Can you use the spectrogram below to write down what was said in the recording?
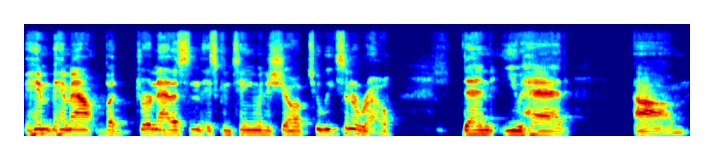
him him out, but Jordan Addison is continuing to show up two weeks in a row. Then you had, um,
